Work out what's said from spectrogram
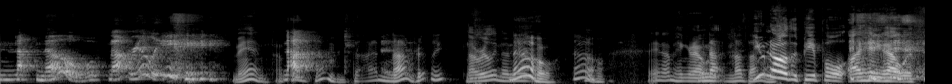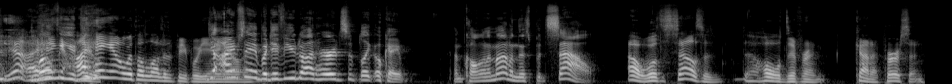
No, no, not really. Man, okay. not um, not really. not really. Not No, no. man, I'm hanging out. Not- with, not that you much. know the people I hang out with. Yeah, I, hang, of you do. I hang out with a lot of the people you Yeah, hang I'm out saying, with. but have you not heard some? Like, okay, I'm calling him out on this, but Sal. Oh, well, Sal's a, a whole different kind of person.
